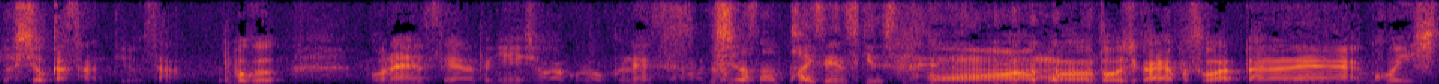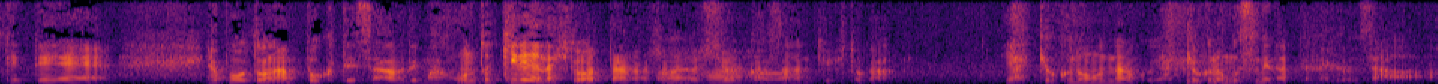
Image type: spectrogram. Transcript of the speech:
吉岡さんっていうさ僕5年生の時に小学校6年生の石田さんパイセン好きですね。もうもう当時からやっぱそうだったんだね。うん。恋してて。やっぱ大人っぽくてさでまあ本当綺麗な人だったのよそのはいはいはい。吉岡さんっていう人が薬局の女の子薬局の娘だったんだけどさ。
